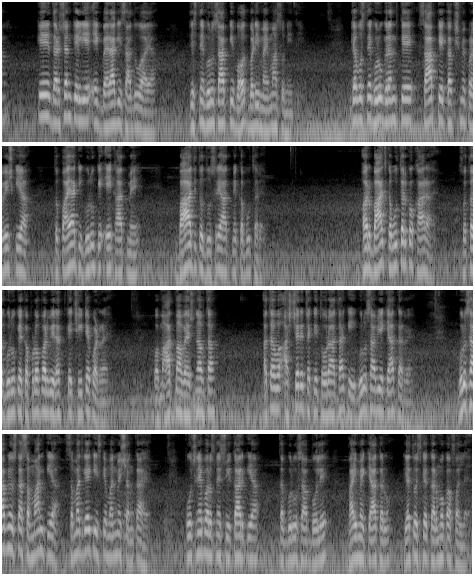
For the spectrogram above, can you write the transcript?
के दर्शन के लिए एक बैरागी साधु आया। जिसने गुरु साहब की बहुत बड़ी महिमा सुनी थी। जब उसने गुरु ग्रंथ के साहब के कक्ष में प्रवेश किया तो पाया कि गुरु के एक हाथ में बाज तो दूसरे हाथ में कबूतर है और बाज कबूतर को खा रहा है। स्वतः गुरु के कपड़ों पर भी रक्त के छींटे पड़ रहे हैं। वह महात्मा वैष्णव था। अतः वह आश्चर्यचकित हो रहा था कि गुरु साहब ये क्या कर रहे हैं। गुरु साहब ने उसका सम्मान किया। समझ गए कि इसके मन में शंका है। पूछने पर उसने स्वीकार किया। तब गुरु साहब बोले, भाई, मैं क्या करूँ? यह तो इसके कर्मों का फल है।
